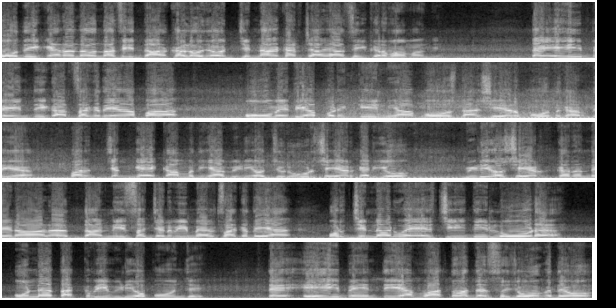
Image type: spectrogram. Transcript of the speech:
ਉਹਦੀ ਕਹਿ ਦਿੰਦਾ ਹੁੰਦਾ ਸੀ, ਦਾਖਲ ਹੋ ਜਾਓ, ਜਿੰਨਾ ਖਰਚਾ ਹੋਇਆ ਅਸੀਂ ਕਰਵਾਵਾਂਗੇ। ਤਾਂ ਇਹੀ ਬੇਨਤੀ ਕਰ ਸਕਦੇ ਆ ਆਪਾਂ, ਉਵੇਂ ਦੀਆਂ ਭੜਕੀਨੀਆਂ ਪੋਸਟਾਂ ਸ਼ੇਅਰ ਬਹੁਤ ਕਰਦੇ ਆ। ਪਰ ਚੰਗੇ ਕੰਮ ਦੀਆਂ ਵੀਡੀਓ ਜ਼ਰੂਰ ਸ਼ੇਅਰ ਕਰਿਓ। ਵੀਡੀਓ ਸ਼ੇਅਰ ਕਰਨ ਦੇ ਨਾਲ ਦਾਨੀ ਸੱਜਣ ਵੀ ਮਿਲ ਸਕਦੇ ਆ ਔਰ ਜਿਨ੍ਹਾਂ ਨੂੰ ਇਸ ਚੀਜ਼ ਦੀ ਲੋੜ ਹੈ, ਉਹਨਾਂ ਤੱਕ ਵੀ ਵੀਡੀਓ ਪਹੁੰਚ ਜੇ। ਤੇ ਇਹੀ ਬੇਨਤੀ ਆ, ਵੱਧ ਤੋਂ ਵੱਧ ਸਹਿਯੋਗ ਦਿਓ।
